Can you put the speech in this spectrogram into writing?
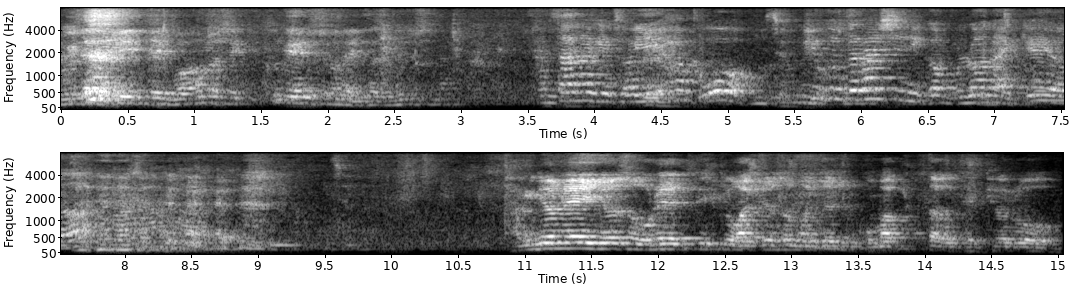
뭐 의장님께 뭐한 번씩 크게 해주시거나 인사 좀 해주시나요? 간단하게 저희 네. 하고 피군들 하시니까 물러날게요. 작년에 이어서 올해 이렇게 와주셔서 먼저 좀 고맙다고 대표로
